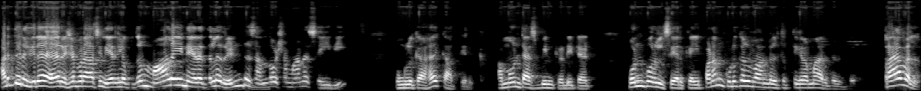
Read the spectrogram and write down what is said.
அடுத்து இருக்கிற ரிஷபராசி நேர்களை பொறுத்தவரை மாலை நேரத்துல ரெண்டு சந்தோஷமான செய்தி உங்களுக்காக காத்திருக்கு. அமௌண்ட் ஹாஸ் பீன் கிரெடிட்டட் பொன்பொருள் சேர்க்கை பணம் கொடுக்கல் வாங்கல் திருப்திகரமா இருக்கிறது. டிராவல்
